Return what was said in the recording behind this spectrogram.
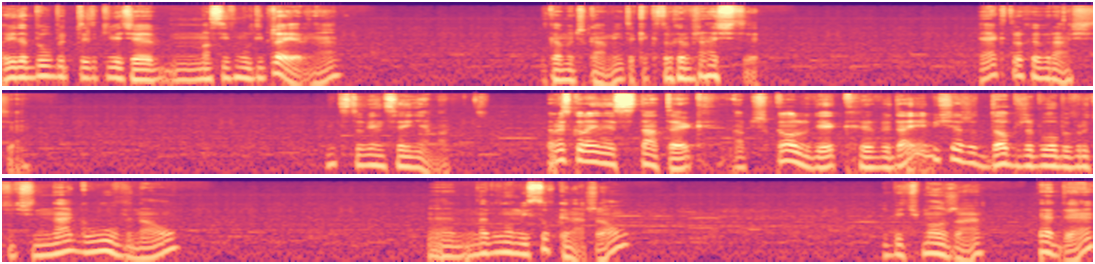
O ile byłby tutaj taki, wiecie, massive multiplayer, nie? Kamyczkami, tak jak trochę w raście. Jak trochę w raście. Nic tu więcej nie ma. Tam jest kolejny statek, aczkolwiek wydaje mi się, że dobrze byłoby wrócić na główną. e, Na główną miejscówkę naszą. I być może wtedy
